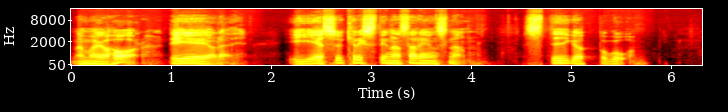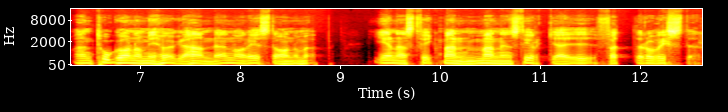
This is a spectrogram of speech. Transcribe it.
men vad jag har, det ger jag dig. I Jesu Kristi Nazarens namn. Stig upp och gå. Han tog honom i högra handen och reste honom upp. Genast fick man mannen styrka i fötter och vrister.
